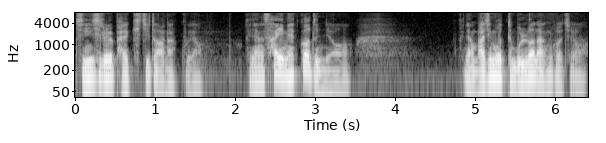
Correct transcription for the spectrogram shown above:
진실을 밝히지도 않았고요. 그냥 사임했거든요. 그냥 마지못해 물러난 거죠.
